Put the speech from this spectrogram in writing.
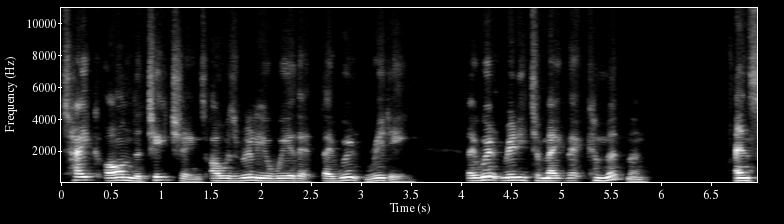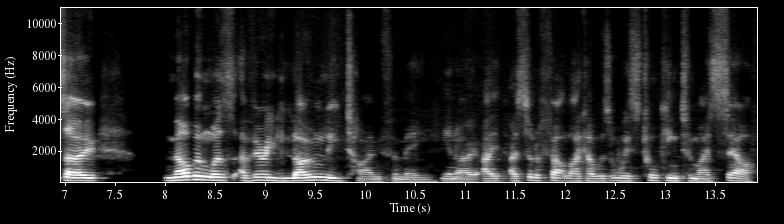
take on the teachings, I was really aware that they weren't ready. They weren't ready to make that commitment. And so Melbourne was a very lonely time for me. You know, I, I sort of felt like I was always talking to myself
